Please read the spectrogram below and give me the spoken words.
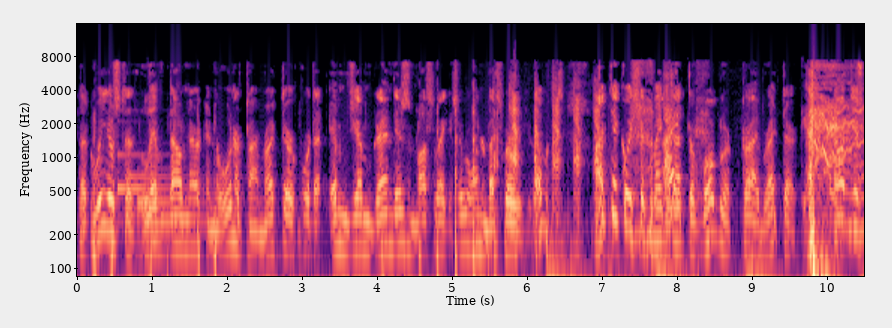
that we used to live down there in the wintertime, right there where that MGM Grand is in Las Vegas. Every winter, that's where we that was, I think we should make that the Vogler tribe right there. No, just,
